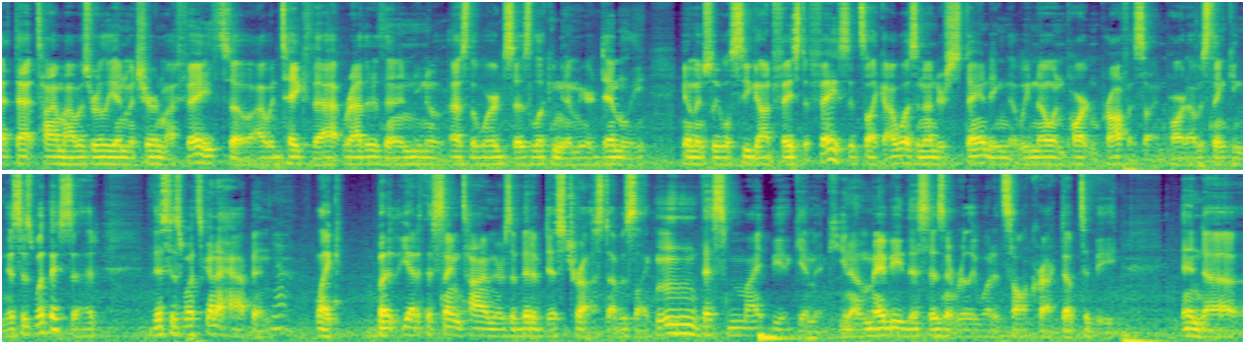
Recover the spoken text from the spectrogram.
at that time, I was really immature in my faith. So I would take that rather than, you know, as the word says, looking in a mirror dimly. You know, eventually we'll see God face to face. It's like I wasn't understanding that we know in part and prophesy in part. I was thinking, this is what they said, this is what's going to happen. Yeah. Like, but yet at the same time, there was a bit of distrust. I was like, mm, this might be a gimmick. You know, maybe this isn't really what it's all cracked up to be. And uh,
